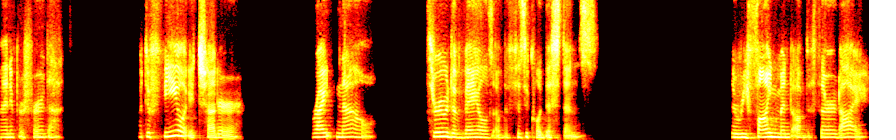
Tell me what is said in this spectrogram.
Many prefer that. But to feel each other right now through the veils of the physical distance the refinement of the third eye.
